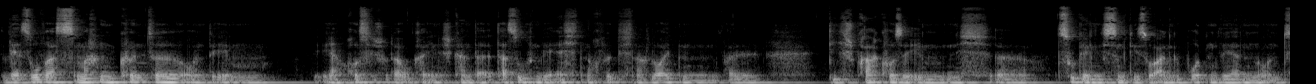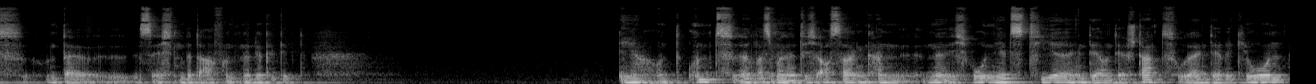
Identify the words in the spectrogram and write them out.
wer sowas machen könnte und eben ja, Russisch oder Ukrainisch kann, da, da suchen wir echt noch wirklich nach Leuten, weil die Sprachkurse eben nicht äh, zugänglich sind, die so angeboten werden und, und da es echt einen Bedarf und eine Lücke gibt. Ja, und, und äh, was man natürlich auch sagen kann, ne, ich wohne jetzt hier in der und der Stadt oder in der Region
